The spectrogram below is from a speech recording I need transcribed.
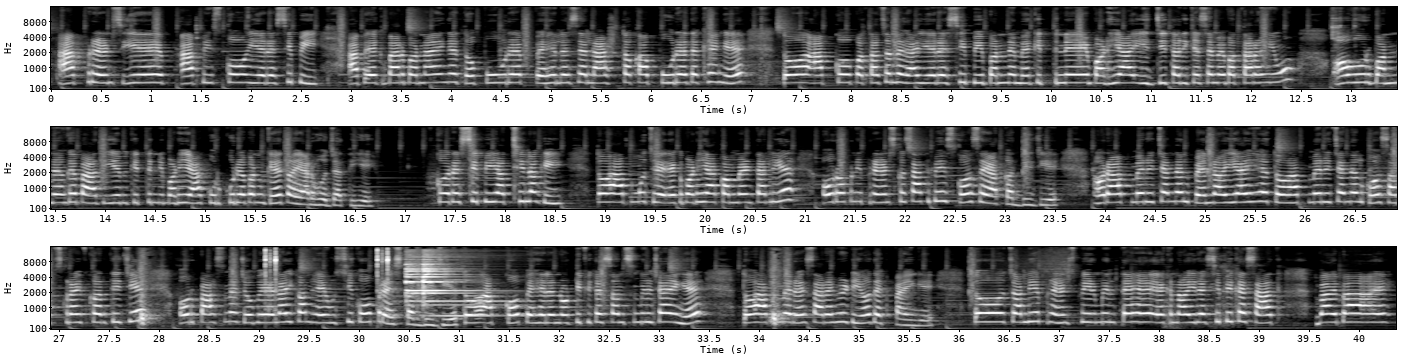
आप फ्रेंड्स ये, आप इसको, ये रेसिपी आप एक बार बनाएँगे तो पूरे, पहले से लास्ट तक आप पूरे देखेंगे तो आपको पता चलेगा ये रेसिपी बनने में कितने बढ़िया इजी तरीके से मैं बता रही हूँ और बनने के बाद ये भी कितनी बढ़िया कुरकुरे बन के तैयार हो जाती है। आपको रेसिपी अच्छी लगी तो आप मुझे एक बढ़िया कमेंट डालिए और अपनी फ्रेंड्स के साथ भी इसको शेयर कर दीजिए। और आप मेरे चैनल पे नई आई है तो आप मेरे चैनल को सब्सक्राइब कर दीजिए और पास में जो बेल आइकन है, उसी को प्रेस कर दीजिए तो आपको पहले नोटिफिकेशंस मिल जाएँगे तो आप मेरे सारे वीडियो देख पाएँगे। तो चलिए फ्रेंड्स फिर मिलते हैं एक नई रेसिपी के साथ। Bye bye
